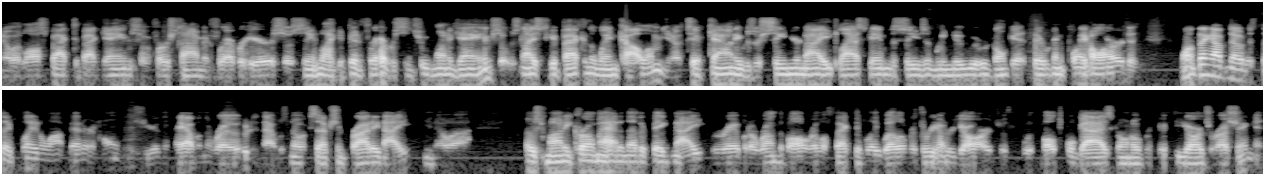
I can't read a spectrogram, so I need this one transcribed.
know, it lost back-to-back games for the first time in forever here. So it seemed like it'd been forever since we won a game. So it was nice to get back in the win column. You know, Tift County was their senior night, last game of the season. We knew we were going to get, they were going to play hard. And one thing I've noticed, they played a lot better at home this year than they have on the road, and that was no exception Friday night. You know, uh, Monty Chroma had another big night. We were able to run the ball real effectively, well over 300 yards with, with multiple guys going over 50 yards rushing. And,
